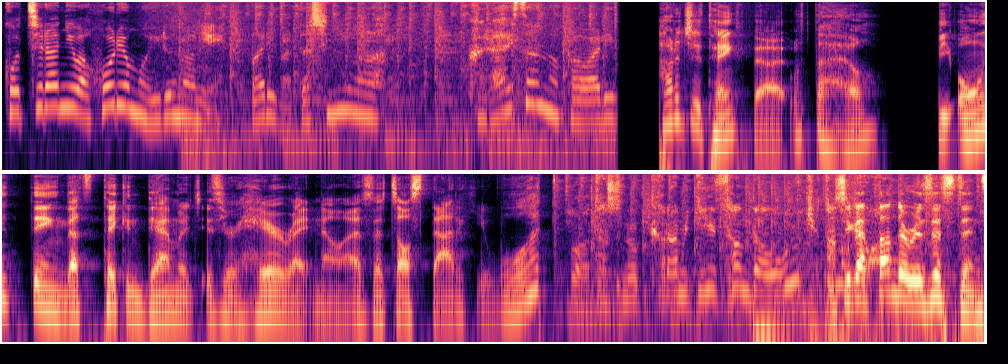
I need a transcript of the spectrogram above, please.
こちらには捕虜もいるのにやっぱり私にはクライさんの代わり How did you tank that? What the hell? The only thing that's taking damage is your hair right now, as it's all staticky. What? She の got か thunder resistance.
